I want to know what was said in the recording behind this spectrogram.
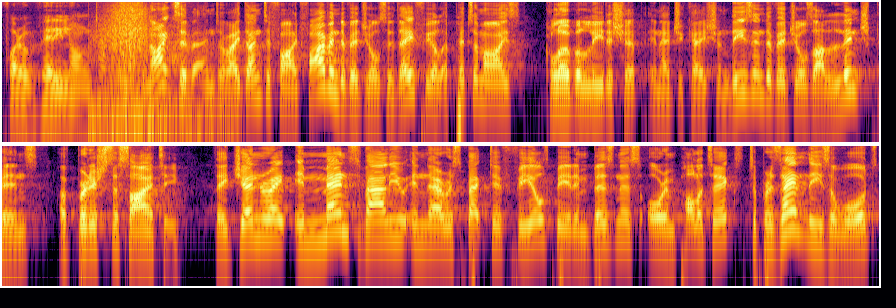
for a very long time. Tonight's event have identified five individuals who they feel epitomize global leadership in education. These individuals are linchpins of British society. They generate immense value in their respective fields, be it in business or in politics. To present these awards,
